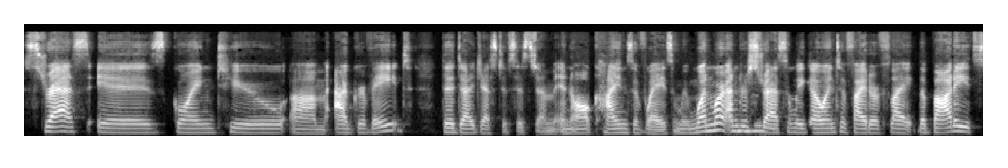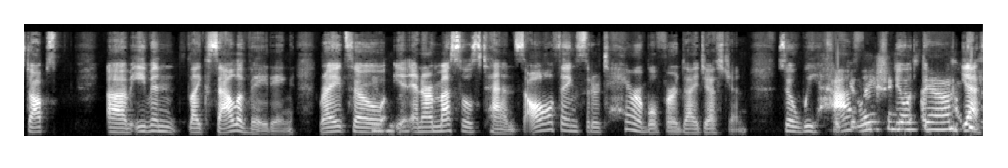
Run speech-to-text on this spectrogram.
stress is going to um, aggravate the digestive system in all kinds of ways. And when, when we're under Mhm. stress and we go into fight or flight, the body stops um, even like salivating, right? So, Mhm. and our muscles tense, all things that are terrible for digestion. So we have Circulation goes down. yes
